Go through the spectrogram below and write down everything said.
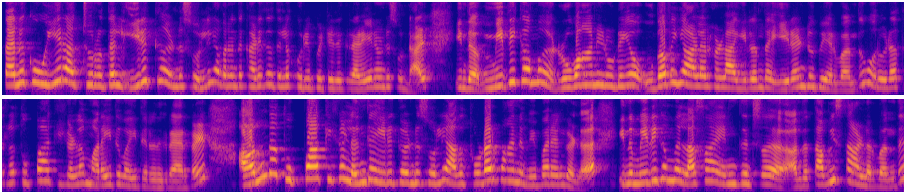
தனக்கு உயிர் அச்சுறுத்தல் இருக்கு என்று சொல்லி அவர் அந்த கடிதத்துல குறி குறிப்பிட்டிருக்கிறார். ஏனென்று சொன்னால் இந்த மிதிகம ருவானினுடைய உதவியாளர்களாக இருந்த இரண்டு பேர் வந்து ஒரு இடத்துல துப்பாக்கிகளை மறைத்து வைத்திருக்கிறார்கள். அந்த துப்பாக்கிகள் எங்க இருக்குன்னு சொல்லி அது தொடர்பான விவரங்களை இந்த மிதிகம லசா என்கின்ற அந்த தவிசாளர் வந்து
